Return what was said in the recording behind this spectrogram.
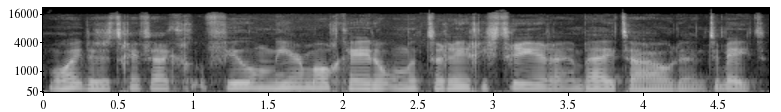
mooi. Dus het geeft eigenlijk veel meer mogelijkheden om het te registreren en bij te houden en te meten.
